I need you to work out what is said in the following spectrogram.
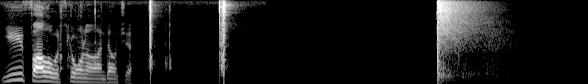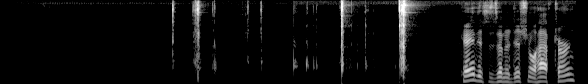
You follow what's going on, don't you? Okay, this is an additional half turn.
